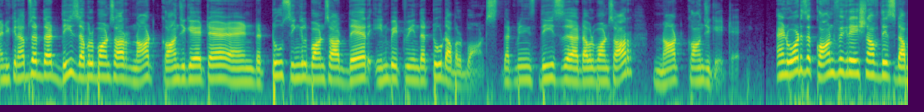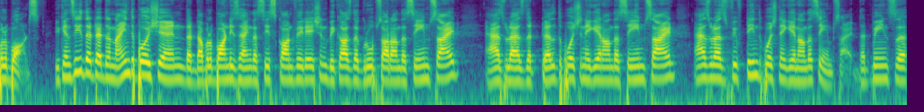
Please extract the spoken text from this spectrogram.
and you can observe that these double bonds are not conjugated and two single bonds are there in between the two double bonds that means these uh, double bonds are not conjugated and what is the configuration of these double bonds? You can see that at the ninth position, the double bond is having the cis configuration because the groups are on the same side as well as the 12th position again on the same side as well as 15th position again on the same side. That means uh,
